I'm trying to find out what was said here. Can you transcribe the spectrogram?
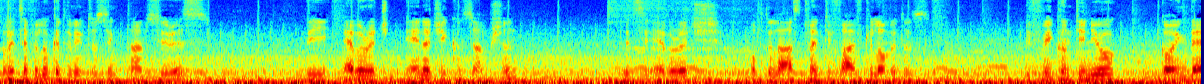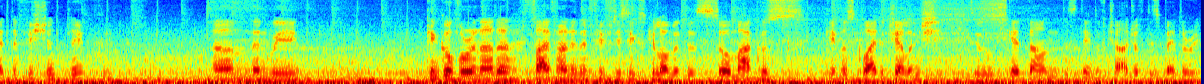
So let's have a look at an interesting time series. The average energy consumption. It's the average of the last 25 kilometers. If we continue going that efficiently, um, then we can go for another 556 kilometers. So Markus gave us quite a challenge to get down the state of charge of this battery.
